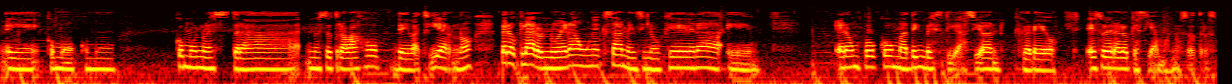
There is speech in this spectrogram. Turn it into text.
eh, como, como, como nuestra, nuestro trabajo de bachiller, ¿no? Pero claro, no era un examen, sino que era, eh, era un poco más de investigación, creo. Eso era lo que hacíamos nosotros.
